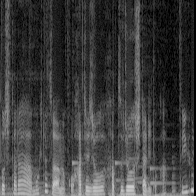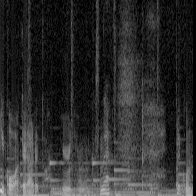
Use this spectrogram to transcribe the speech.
としたらもう1つはあのこう発情発情したりとかっていうふうにこう分けられるというふうに思うんですね。やっぱりこう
